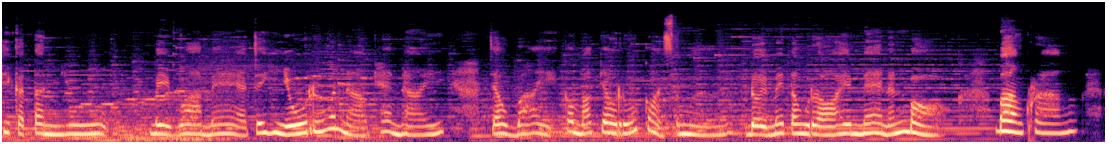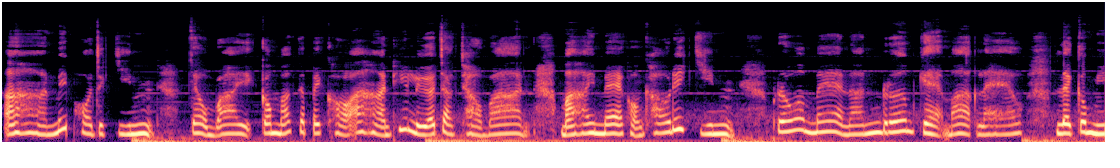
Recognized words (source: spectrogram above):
ที่กระตันยู ไม่ว่าแม่จะหิวหรือว่าหนาวแค่ไหน เจ้าใบก็มักจะรู้ก่อนเสมอ โดยไม่ต้องรอให้แม่นั้นบอก บางครั้ง อาหารไม่พอจะกิน เจ้าใบก็มักจะไปขออาหารที่เหลือจากชาวบ้าน มาให้แม่ของเขาได้กิน เพราะว่าแม่นั้นเริ่มแก่มากแล้ว และก็มี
